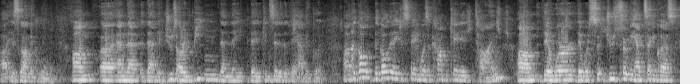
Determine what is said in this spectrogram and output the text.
uh, Islamic rule, um, uh, and that that if Jews aren't beaten, then they they consider that they have it good. Uh, the, the golden age of Spain was a complicated time. Um, there were there were Jews certainly had second-class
